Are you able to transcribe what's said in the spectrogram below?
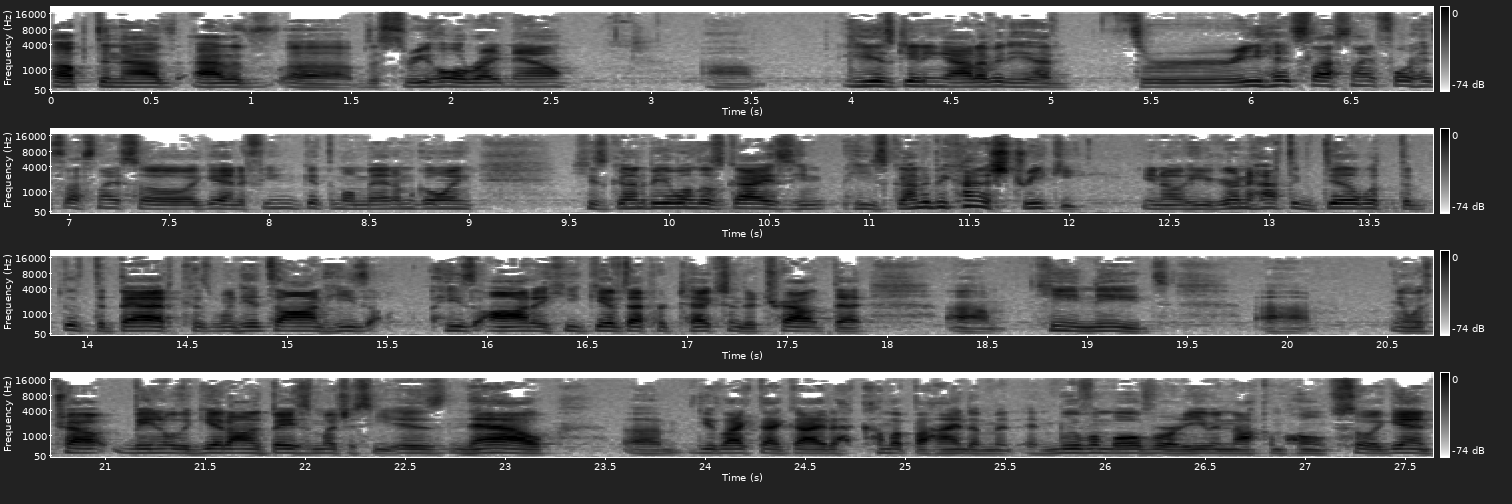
Upton out, out of uh, the three hole right now. Um, he is getting out of it. He had three hits last night, four hits last night. So again, if you can get the momentum going, he's going to be one of those guys. He, he's going to be kind of streaky. You know, you're going to have to deal with the with the bad because when he's on, he's he's on and he gives that protection to Trout that um, he needs. Um, and with Trout being able to get on his base as much as he is now, um, you like that guy to come up behind him and, and, move him over or even knock him home. So again,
